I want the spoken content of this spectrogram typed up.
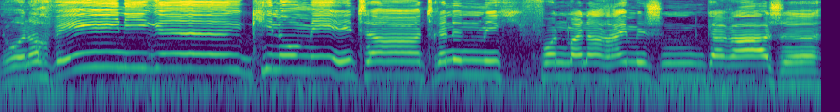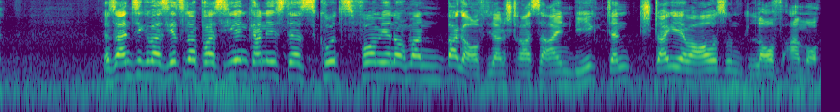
Nur noch wenige Kilometer trennen mich von meiner heimischen Garage. Das Einzige, was jetzt noch passieren kann, ist, dass kurz vor mir noch mal ein Bagger auf die Landstraße einbiegt. Dann steige ich aber aus und lauf amok.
